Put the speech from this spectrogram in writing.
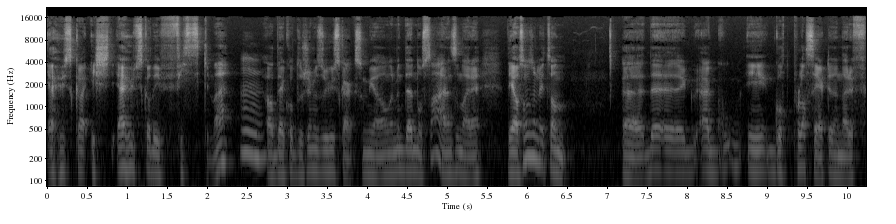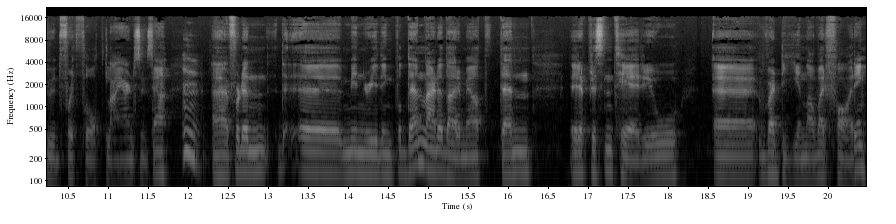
jeg huska, jeg huska de fiskene av det cottaget, men så huska jeg ikke så mye av det. Men den også er en sånn derre Det er også en sånn litt sånn uh, Det er godt plassert i den der food for thought-leiren, syns jeg. Eh, for den eh, Min reading på den er det der med at den representerer jo verdien av erfaring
